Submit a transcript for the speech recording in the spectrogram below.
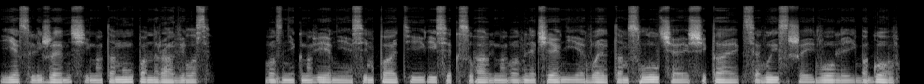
если женщина тому понравилась. Возникновение симпатии и сексуального влечения в этом случае считается высшей волей богов.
